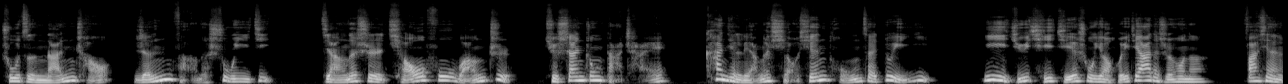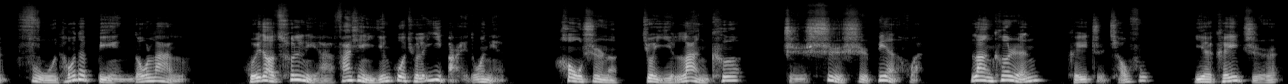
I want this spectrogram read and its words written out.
出自南朝人坊的《述异记》，讲的是樵夫王志去山中打柴，看见两个小仙童在对弈。一局棋结束要回家的时候呢，发现斧头的柄都烂了。回到村里啊，发现已经过去了一百多年。后世呢，就以烂柯指世事变幻。烂柯人可以指樵夫，也可以指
